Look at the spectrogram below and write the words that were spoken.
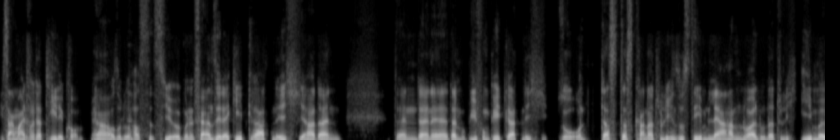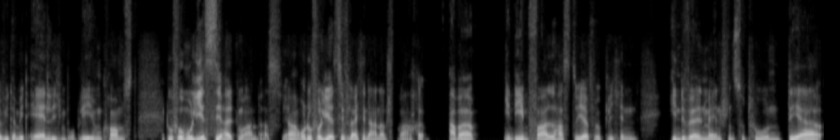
ich sage mal einfach der Telekom, ja, also du hast jetzt hier irgendeinen Fernseher, der geht gerade nicht, ja, dein dein, deine, dein Mobilfunk geht gerade nicht so. Und das, das kann natürlich ein System lernen, weil du natürlich immer wieder mit ähnlichen Problemen kommst. Du formulierst sie halt nur anders, ja, und du formulierst sie vielleicht in einer anderen Sprache. Aber in dem Fall hast du ja wirklich einen individuellen Menschen zu tun, der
